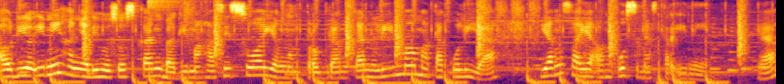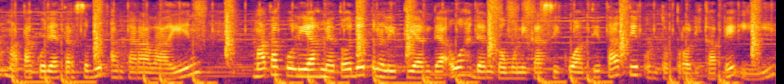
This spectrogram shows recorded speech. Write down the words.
audio ini hanya dikhususkan bagi mahasiswa yang memprogramkan 5 mata kuliah yang saya ampuh semester ini. Ya, mata kuliah tersebut antara lain mata kuliah metode penelitian dakwah dan komunikasi kuantitatif untuk prodi KPI,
